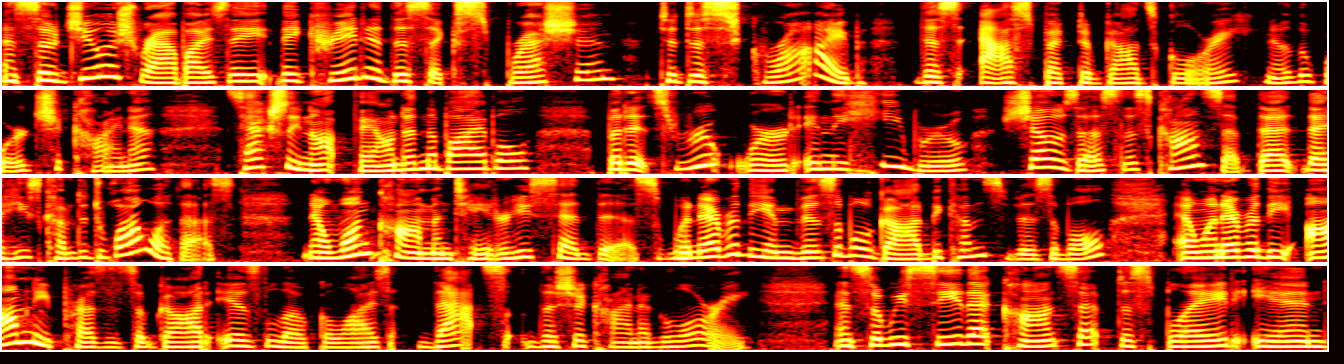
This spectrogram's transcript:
And so Jewish rabbis, they, they created this expression to describe this aspect of God's glory. You know, the word Shekinah. It's actually not found in the Bible, but its root word in the Hebrew shows us this concept that, that he's come to dwell with us. Now, one commentator, he said this whenever the invisible God becomes visible and whenever the omnipresence of God is localized, that's the Shekinah glory. And so we see that concept displayed in,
